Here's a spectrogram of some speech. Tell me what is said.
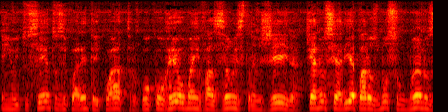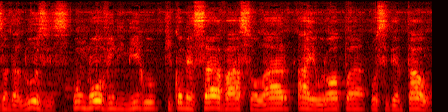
Em 844, ocorreu uma invasão estrangeira que anunciaria para os muçulmanos andaluzes um novo inimigo que começava a assolar a Europa Ocidental.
